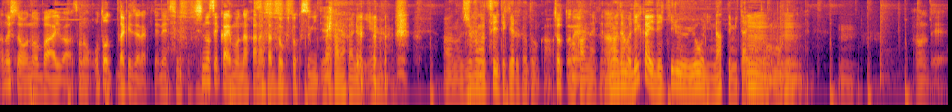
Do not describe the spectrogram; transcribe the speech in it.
あの人の場合は、その音だけじゃなくてね、詩の世界もなかなか独特すぎて。な、かなかに、うん。あの自分がついていけるかどうかちょっとね。わかんないけど、うんまあでも理解できるようになってみたいなとは思うけどね。うんなので、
